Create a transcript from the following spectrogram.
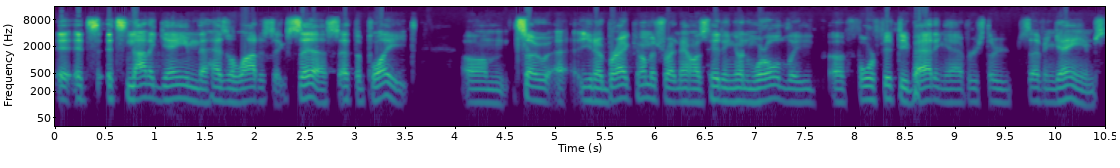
it's it's not a game that has a lot of success at the plate. Um, so uh, you know, Brad Cummins right now is hitting unworldly a uh, 450 batting average through seven games,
